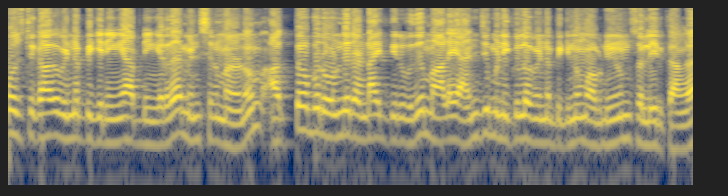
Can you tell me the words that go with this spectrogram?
போஸ்ட்டுக்காக விண்ணப்பிக்கிறீங்க அப்படிங்கிறத மென்ஷன் பண்ணணும். அக்டோபர் ஒன்று ரெண்டாயிரத்தி இருபது மாலை அஞ்சு மணிக்குள்ள விண்ணப்பிக்கணும் அப்படின்னு சொல்லியிருக்காங்க.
